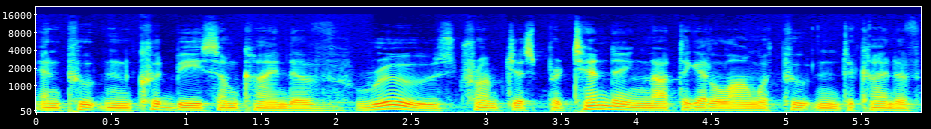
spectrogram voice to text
and Putin could be some kind of ruse. Trump just pretending not to get along with Putin to kind of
